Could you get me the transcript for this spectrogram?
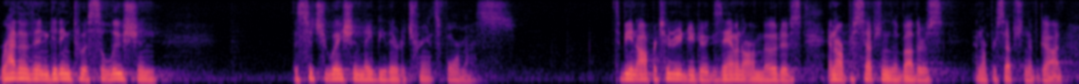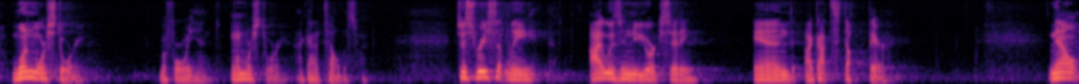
Rather than getting to a solution, the situation may be there to transform us, to be an opportunity to examine our motives and our perceptions of others and our perception of God. One more story before we end. One more story. I got to tell this one. Just recently, I was in New York City and I got stuck there. Now,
